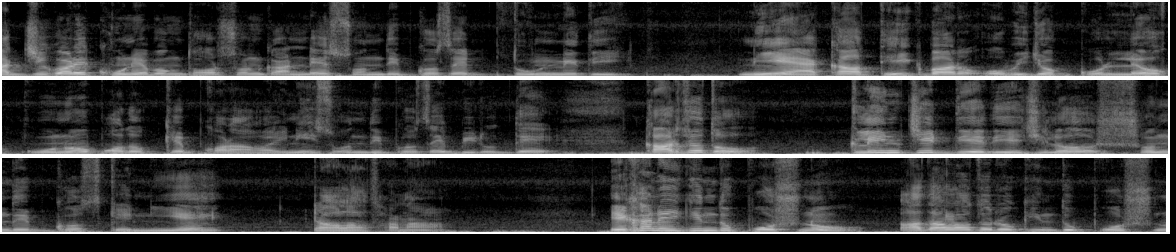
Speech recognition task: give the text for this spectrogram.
আর্যিকরে খুন এবং ধর্ষণ কাণ্ডে সন্দীপ ঘোষের দুর্নীতি নিয়ে একাধিকবার অভিযোগ করলেও কোনো পদক্ষেপ করা হয়নি সন্দীপ ঘোষের বিরুদ্ধে। কার্যত ক্লিন চিট দিয়ে দিয়েছিল সন্দীপ ঘোষকে নিয়ে টালা থানা। এখানেই কিন্তু প্রশ্ন, আদালতেরও কিন্তু প্রশ্ন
